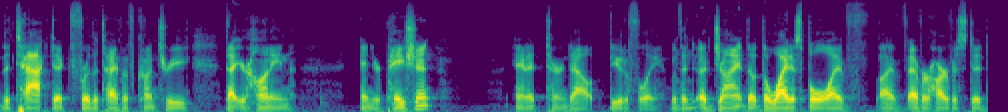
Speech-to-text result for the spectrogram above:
the tactic for the type of country that you're hunting, and you're patient, and it turned out beautifully with a, mm-hmm. a giant, the, the widest bull I've I've ever harvested,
